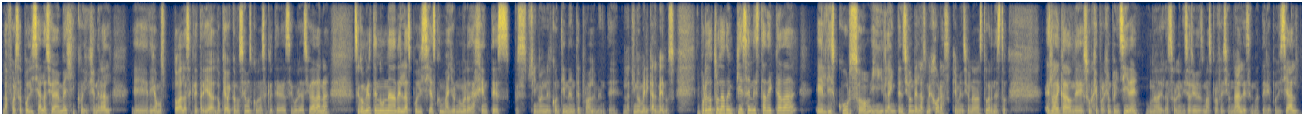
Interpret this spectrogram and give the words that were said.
la fuerza policial, la Ciudad de México y en general, eh, digamos, toda la Secretaría, lo que hoy conocemos como la Secretaría de Seguridad Ciudadana, se convierte en una de las policías con mayor número de agentes, pues si no en el continente, probablemente en Latinoamérica al menos. Y por el otro lado, empieza en esta década el discurso y la intención de las mejoras que mencionabas tú, Ernesto. Es la década donde surge, por ejemplo, Incide, una de las organizaciones más profesionales en materia policial,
